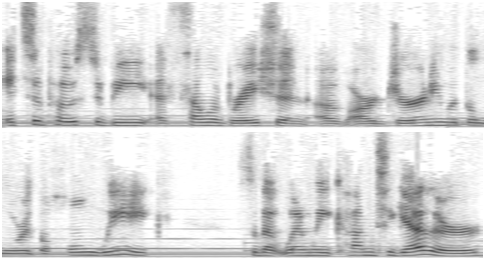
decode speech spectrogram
it's supposed to be a celebration of our journey with the Lord the whole week, so that when we come together,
